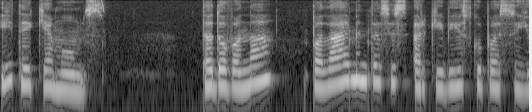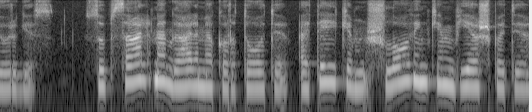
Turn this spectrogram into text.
įteikė mums. Ta dovana palaimintasis arkivyskupas Jurgis. Su psalme galime kartoti, ateikim, šlovinkim viešpati,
